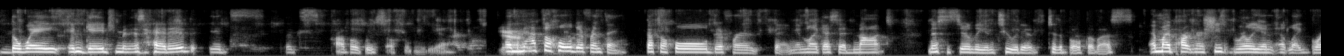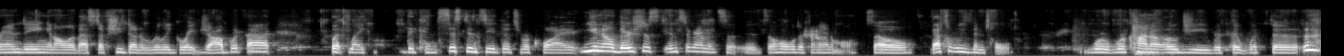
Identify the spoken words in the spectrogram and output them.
the way engagement is headed, it's it's probably social media. Yeah. And that's a whole different thing. That's a whole different thing. And like I said, not necessarily intuitive to the both of us. And my partner, she's brilliant at like branding and all of that stuff. She's done a really great job with that. But like the consistency that's required, you know, there's just Instagram, it's a, it's a whole different animal. So that's what we've been told we're we're kind of OG with the with the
